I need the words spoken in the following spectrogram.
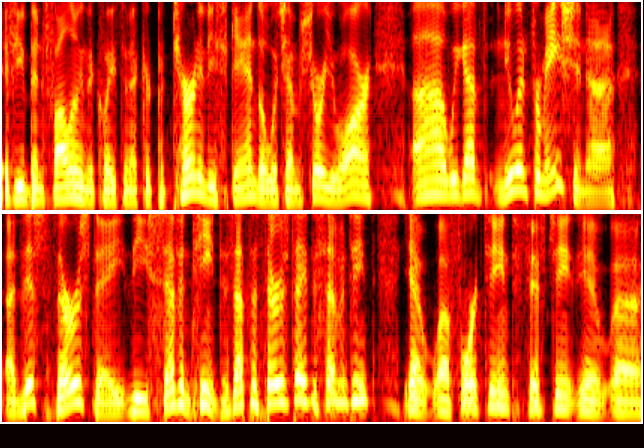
If you've been following the Clayton Echard paternity scandal, which I'm sure you are, uh, we got new information. Uh, uh, this Thursday, the 17th, is that the Thursday, the 17th? Yeah, 14th, 15th, yeah, uh,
